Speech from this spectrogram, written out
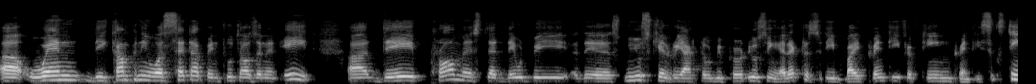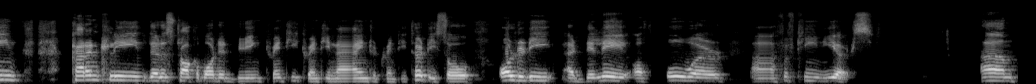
Uh, when the company was set up in 2008, uh, they promised that they would be, the NuScale reactor would be producing electricity by 2015, 2016. Currently, there is talk about it being 2029 to 2030. So already a delay of over uh, 15 years. Um,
